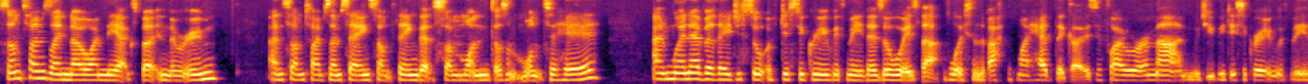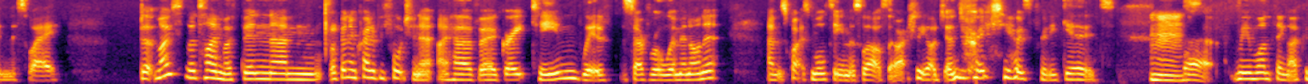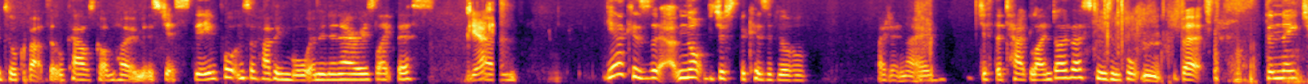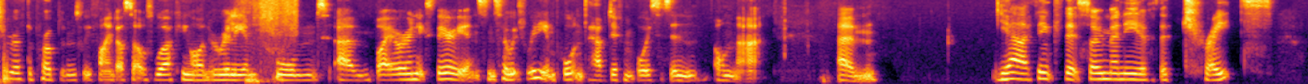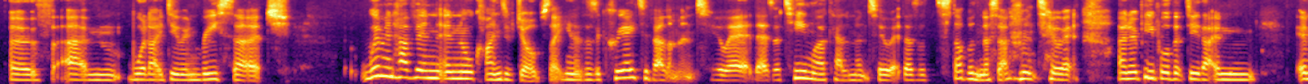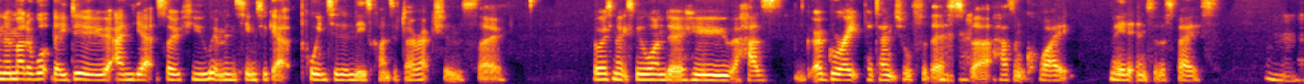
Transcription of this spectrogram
sometimes I know I'm the expert in the room, and sometimes I'm saying something that someone doesn't want to hear. And whenever they just sort of disagree with me, there's always that voice in the back of my head that goes, "If I were a man, would you be disagreeing with me in this way?" but most of the time I've been um, I've been incredibly fortunate. I have a great team with several women on it. And it's quite a small team as well, so actually our gender ratio is pretty good. Mm. But I mean, one thing I could talk about till cows come home is just the importance of having more women in areas like this. Yeah, um, yeah, because uh, not just because of your, I don't know, just the tagline diversity is important, but the nature of the problems we find ourselves working on are really informed um, by our own experience, and so it's really important to have different voices in on that. Um, yeah, I think that so many of the traits of um, what I do in research women have in, in all kinds of jobs like you know there's a creative element to it there's a teamwork element to it there's a stubbornness element to it i know people that do that in in no matter what they do, and yet so few women seem to get pointed in these kinds of directions. So it always makes me wonder who has a great potential for this mm-hmm. but hasn't quite made it into the space. Mm.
